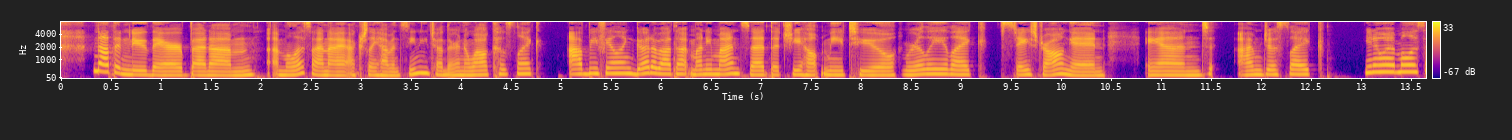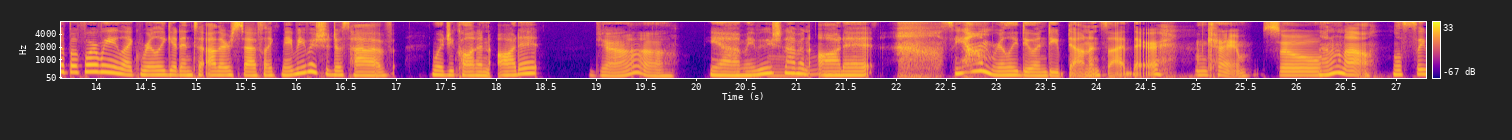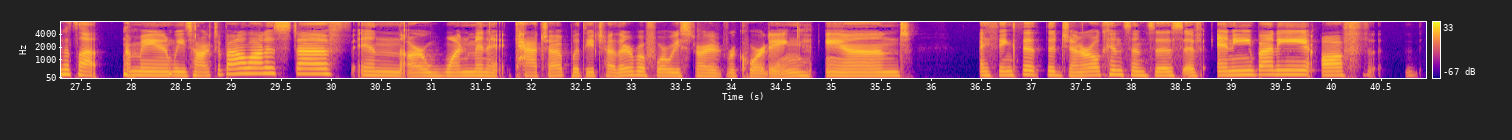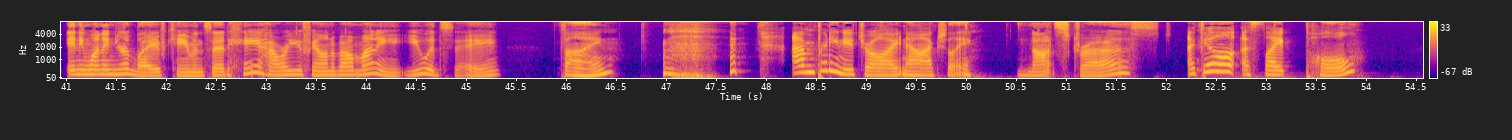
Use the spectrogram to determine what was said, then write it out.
Nothing new there, but um, uh, Melissa and I actually haven't seen each other in a while because, like, I'd be feeling good about that money mindset that she helped me to really like stay strong in. And I'm just like, you know what, Melissa, before we like really get into other stuff, like maybe we should just have, what'd you call it, an audit? Yeah. Yeah, maybe we should have an mm. audit. See how I'm really doing deep down inside there. Okay. So, I don't know. We'll see what's up. I mean, we talked about a lot of stuff in our one minute catch up with each other before we started recording. And I think that the general consensus, if anybody off, anyone in your life came and said, Hey, how are you feeling about money? You would say, Fine. I'm pretty neutral right now, actually. Not stressed. I feel a slight pull.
